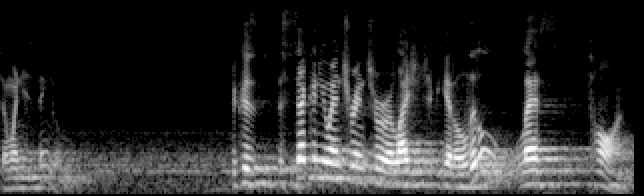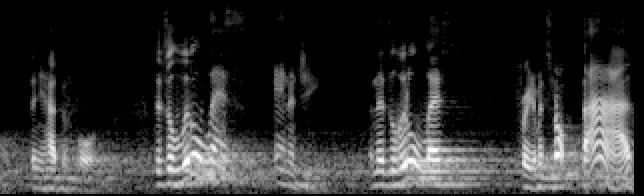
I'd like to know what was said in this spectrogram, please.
than when you're single. Because the second you enter into a relationship, you get a little less time than you had before. There's a little less energy, and there's a little less freedom. It's not bad,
